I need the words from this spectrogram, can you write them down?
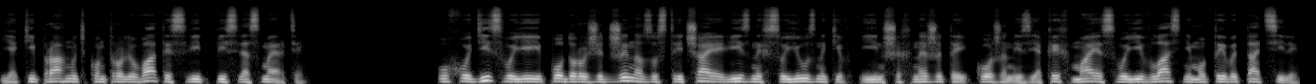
які прагнуть контролювати світ після смерті. У ході своєї подорожі Джина зустрічає різних союзників і інших нежитей, кожен із яких має свої власні мотиви та цілі.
